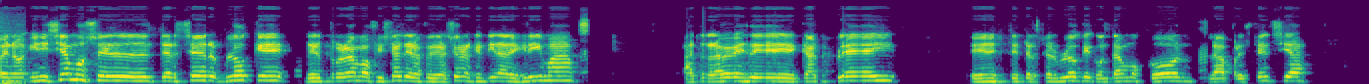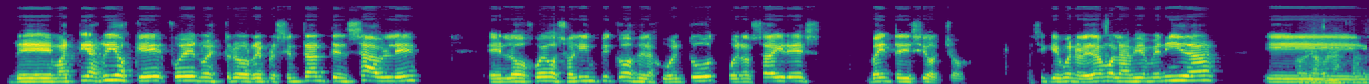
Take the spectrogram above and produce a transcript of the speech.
Bueno, iniciamos el tercer bloque del programa oficial de la Federación Argentina de Esgrima a través de CarPlay. En este tercer bloque contamos con la presencia de Matías Ríos, que fue nuestro representante en sable en los Juegos Olímpicos de la Juventud Buenos Aires 2018. Así que bueno, le damos la bienvenida y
